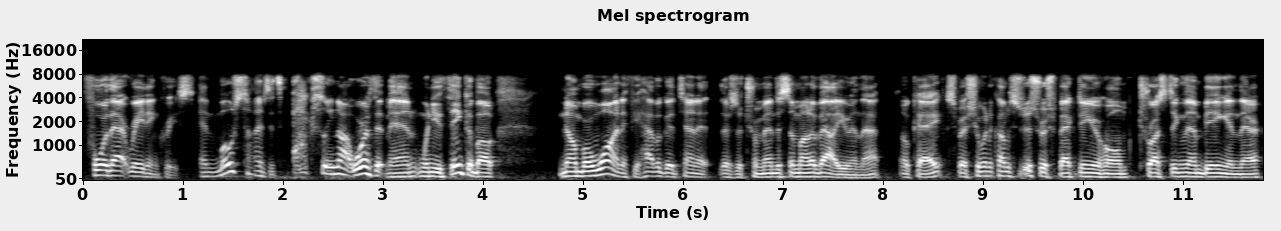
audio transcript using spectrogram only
for that rate increase. And most times it's actually not worth it, man. When you think about number one, if you have a good tenant, there's a tremendous amount of value in that, okay? Especially when it comes to just respecting your home, trusting them being in there,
